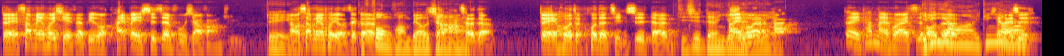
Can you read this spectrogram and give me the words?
对，上面会写着，比如说台北市政府消防局。对，然后上面会有这个凤凰标章消防车的，对，或者或者警示灯。警示灯买回来他，对他买回来之后呢，现在是。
